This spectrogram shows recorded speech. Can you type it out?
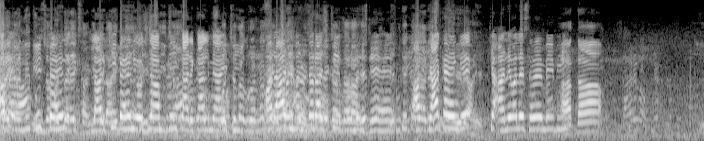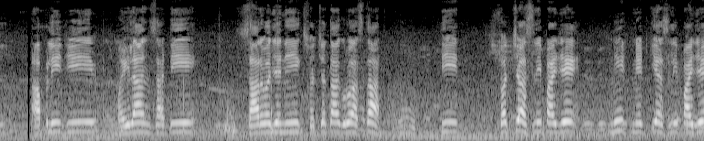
अब इस बहन लाड़की बहन योजना अपने कार्यकाल में आई थी और आज अंतर्राष्ट्रीय वुमेन्स डे है आप क्या कहेंगे कि आने वाले समय में भी आता आपली जी महिलांसाठी सार्वजनिक स्वच्छतागृह असतात ती स्वच्छ असली पाहिजे नीट नेटकी असली पाहिजे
